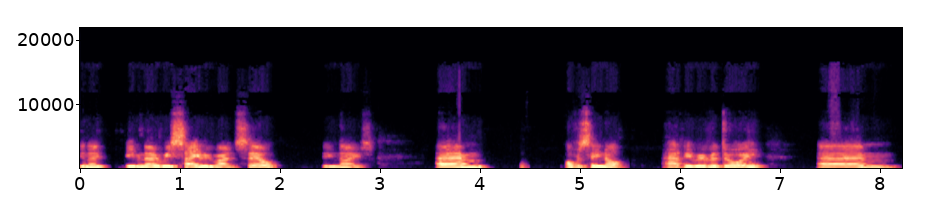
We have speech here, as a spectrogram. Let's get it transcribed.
you know, even though we say we won't sell, who knows? Um, obviously not happy with Odoi. Um,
